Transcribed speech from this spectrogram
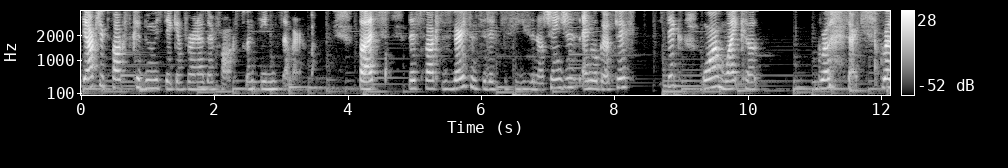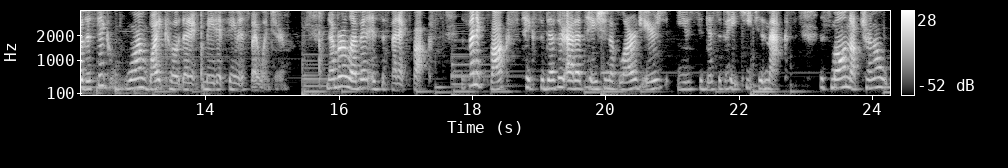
The Arctic fox could be mistaken for another fox when seen in summer. But this fox is very sensitive to seasonal changes and will grow thick, thick warm white coat grow sorry grow the thick warm white coat that it made it famous by winter Number 11 is the fennec fox. The fennec fox takes the desert adaptation of large ears used to dissipate heat to the max. The small nocturnal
